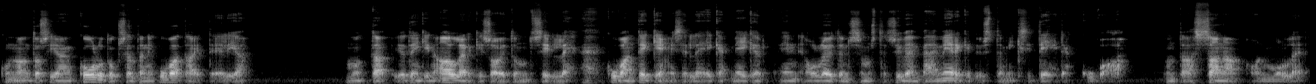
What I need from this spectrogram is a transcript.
kun on tosiaan koulutukseltani kuvataiteilija, mutta jotenkin allergisoitunut sille kuvan tekemiselle, eikä, eikä en ole löytänyt semmoista syvempää merkitystä, miksi tehdä kuvaa, kun taas sana on mulle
